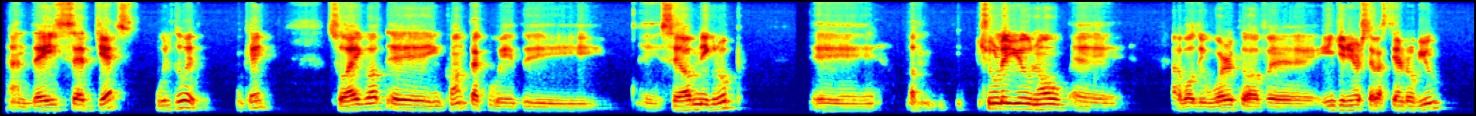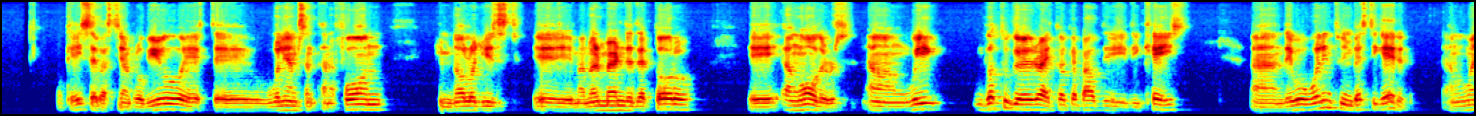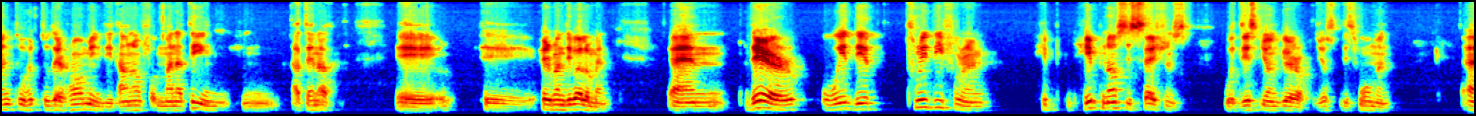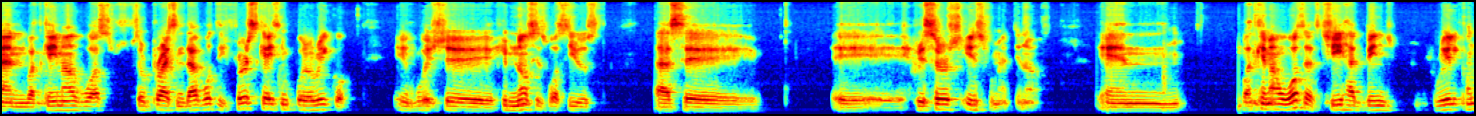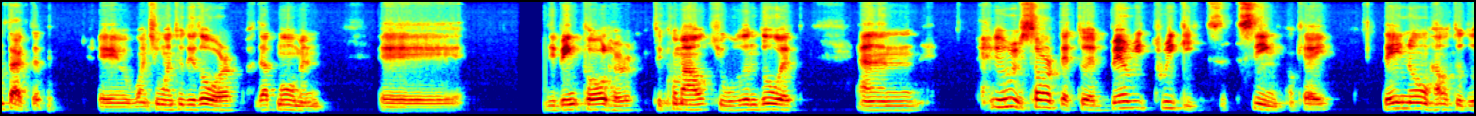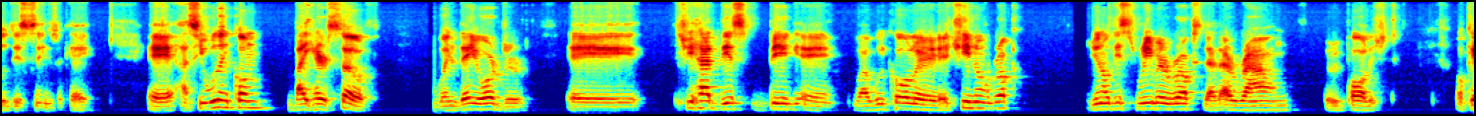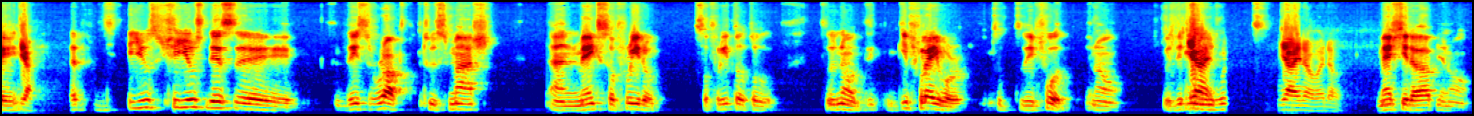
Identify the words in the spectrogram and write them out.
And they said, yes, we'll do it, okay? So I got uh, in contact with the uh, CEOMNI group. Uh, um, surely you know uh, about the work of uh, engineer Sebastian Robiou. Okay, Sebastian Robiou, este, William Santana Font, uh, Manuel Méndez del Toro, and others. And we got together, I talked about the, the case, and they were willing to investigate it. And we went to, to their home in the town of Manatí in, in Atenas, uh, uh, urban development. And there we did three different hypnosis sessions with this young girl, just this woman. And what came out was surprising. That was the first case in Puerto Rico in which uh, hypnosis was used as a, a research instrument, you know. And what came out was that she had been really contacted. Uh, when she went to the door, at that moment, uh, the being told her to come out. She wouldn't do it. And he resorted to a very tricky thing, okay? They know how to do these things, okay? Uh, as she wouldn't come by herself when they ordered, uh, she had this big, uh, what we call a chino rock. You know, these river rocks that are round, very polished. Okay. Yeah. Used, she used this uh, this rock to smash and make sofrito, sofrito to, to you know give flavor to, to the food, you know, with different yeah. ingredients. Yeah, I know, I know. Mash it up, you know.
